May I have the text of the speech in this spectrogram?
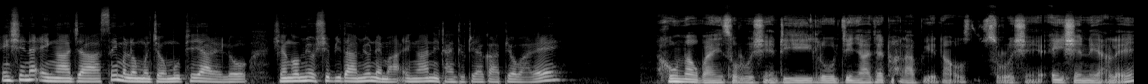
အင်ရှင်နဲ့အိမ်ငားကြားစိတ်မလုံးမကြုံမှုဖြစ်ရတယ်လို့ရန်ကုန်မြို့ရှိပြည်သာမြို့နယ်မှာအိမ်ငားနေထိုင်သူတယောက်ကပြောပါတယ်။ အခုနောက်ပိုင်းဆိုလို့ရှိရင်ဒီလိုကြီးညာချက်ထွက်လာပြီးတော့ဆိုလို့ရှိရင်အိမ်ရှင်တွေကလည်း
